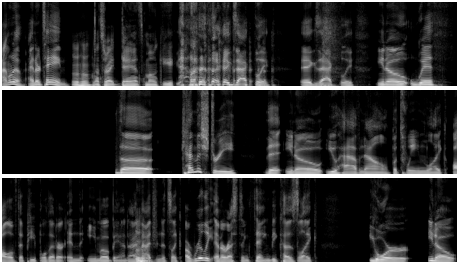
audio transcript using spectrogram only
I don't know, entertain. hmm That's right. Dance monkey. exactly. Exactly. You know, with the chemistry that, you know, you have now between like all of the people that are in the emo band, I Mhm. imagine it's like a really interesting thing because like you're, you know,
